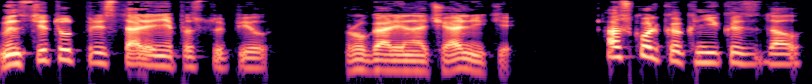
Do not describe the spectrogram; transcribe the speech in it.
В институт при Сталине поступил. Ругали начальники. А сколько книг издал?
